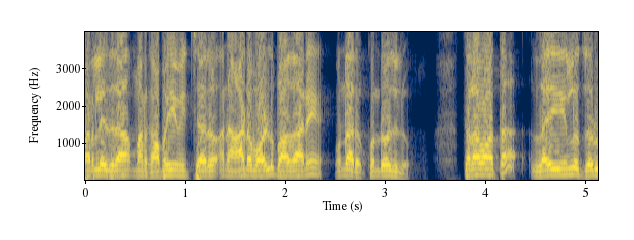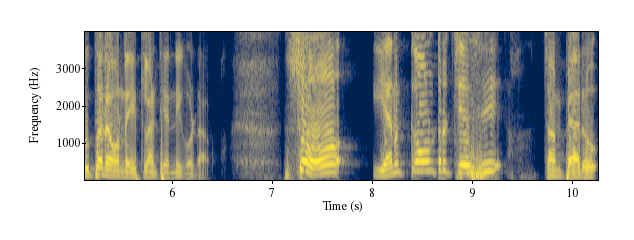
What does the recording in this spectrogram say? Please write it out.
పర్లేదురా మనకు అభయం ఇచ్చారు అని ఆడవాళ్ళు బాగానే ఉన్నారు కొన్ని రోజులు. తర్వాత లైన్లో జరుగుతూనే ఉన్నాయి ఇట్లాంటివన్నీ కూడా. సో ఎన్కౌంటర్ చేసి చంపారు.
